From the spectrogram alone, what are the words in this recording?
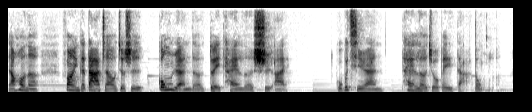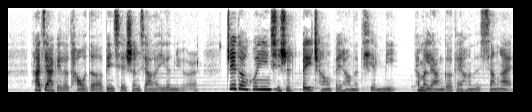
然后呢，放一个大招，就是公然的对泰勒示爱。果不其然，泰勒就被打动了，她嫁给了陶德，并且生下了一个女儿。这段婚姻其实非常非常的甜蜜，他们两个非常的相爱。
